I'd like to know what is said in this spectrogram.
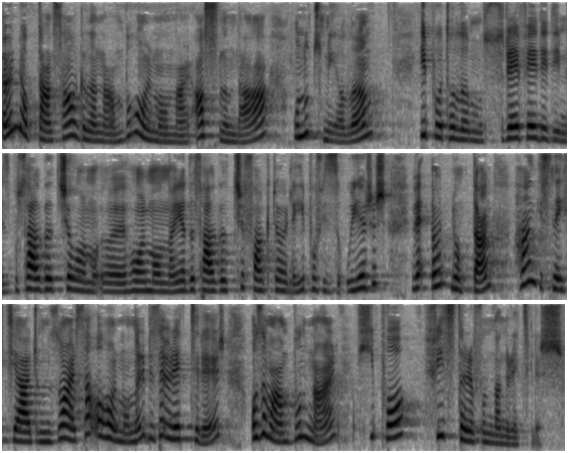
Ön lobdan salgılanan bu hormonlar aslında unutmayalım hipotalamus, RF dediğimiz bu salgılatıcı e, hormonla ya da salgılatıcı faktörle hipofizi uyarır ve ön lobdan hangisine ihtiyacımız varsa o hormonları bize ürettirir. O zaman bunlar hipofiz tarafından üretilir.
